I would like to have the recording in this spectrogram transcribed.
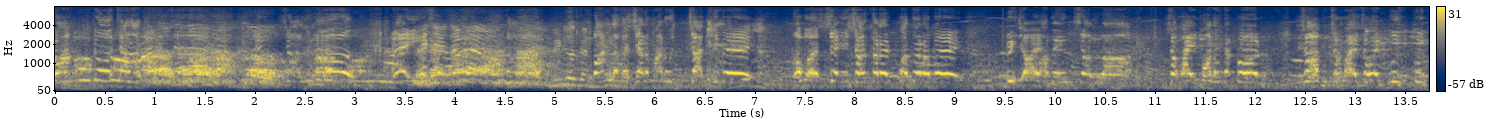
রক্ত। বাংলাদেশের মানুষ চাপ দিবে অবশ্যই সরকারের পতন হবে বিজয় হবে ইনশাল্লাহ সবাই ভালো থাকুন সব সময় সবাই প্রস্তুত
